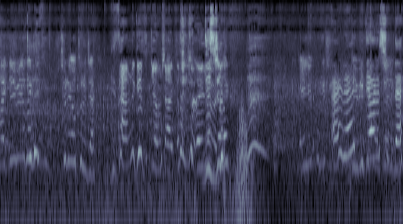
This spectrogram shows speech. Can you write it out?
Hadi biraz da şuraya oturacak. Gizemli gözüküyormuş arkadaşlar. Öyle mi? Dizcilik. 50 kuruş. Öyle gidiyoruz şimdi.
